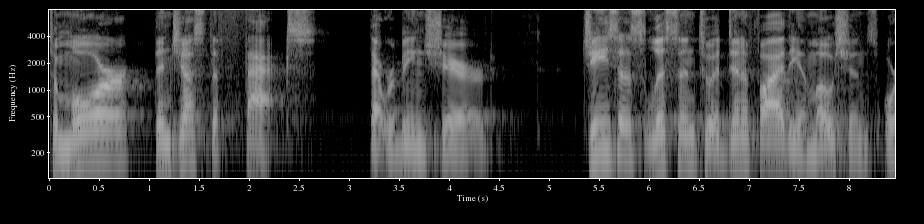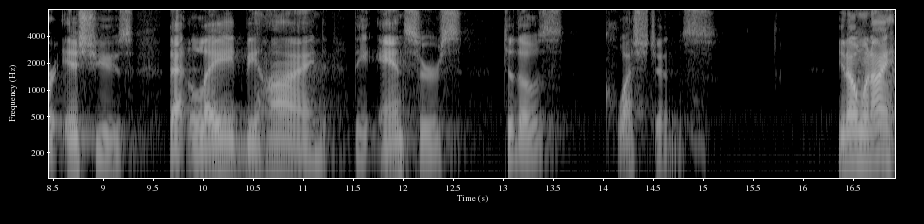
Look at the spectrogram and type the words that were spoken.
to more than just the facts that were being shared. Jesus listened to identify the emotions or issues that laid behind the answers to those questions. You know, when I,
